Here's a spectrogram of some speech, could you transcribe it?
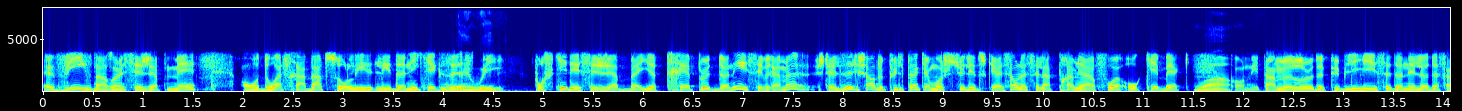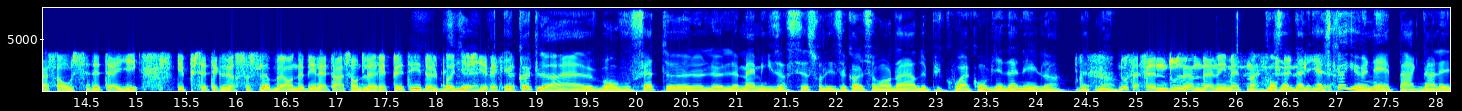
vivre dans un cégep. Mais on doit se rabattre sur les, données qui existent. Ben oui. Pour ce qui est des cégeps, ben, il y a très peu de données. C'est vraiment, je te le dis, Richard, depuis le temps que moi je suis l'éducation, là, c'est la première fois au Québec qu'on est en mesure de publier ces données-là de façon aussi détaillée. Et puis cet exercice-là, ben, on a bien l'intention de le répéter et de le bonifier avec le Écoute, là, euh, bon, vous faites euh, le, même exercice sur les écoles secondaires depuis quoi, combien d'années, là, maintenant? Nous, ça fait une douzaine d'années maintenant. Douzaine d'années. Est-ce qu'il y a un impact dans les,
